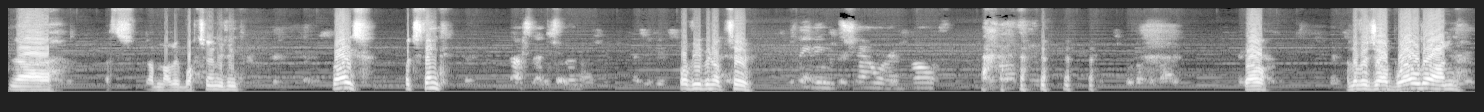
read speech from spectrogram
Nah, I'm not watching anything. Right, what do you think? That's excellent. What have you been up to? Cleaning the shower and bath. well, another job well done.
